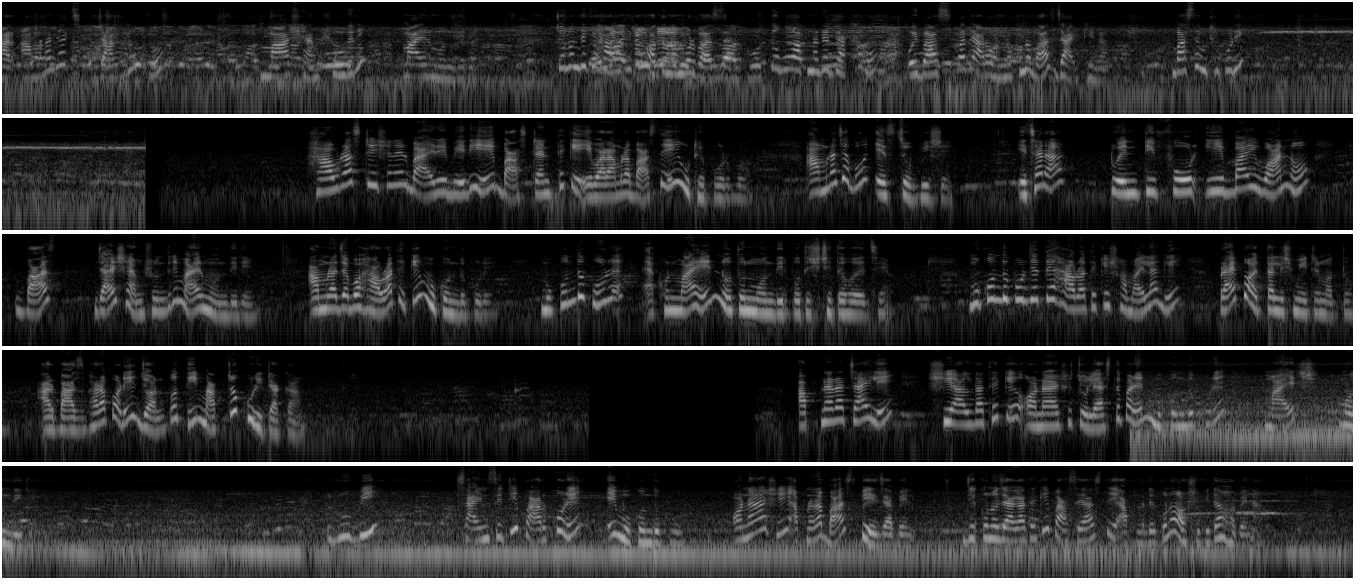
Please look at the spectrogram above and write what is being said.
আর আমরা যাচ্ছি জাগ্রত মা শ্যামসুন্দরী, মায়ের মন্দিরে। চলুন দেখি হাওড়া থেকে কত নম্বর বাস যায়। তবুও আপনাদের দেখাবো ওই বাস বাদে আর অন্য কোনো বাস যায় কি না বাসে উঠে পড়ি। হাওড়া স্টেশনের বাইরে বেরিয়ে বাস স্ট্যান্ড থেকে এবার আমরা বাসে উঠে পড়ব। আমরা যাব এস চব্বিশে। এছাড়া টোয়েন্টি ফোর এ বাই ওয়ানও বাস যায় শ্যামসুন্দরী মায়ের মন্দিরে। আমরা যাব হাওড়া থেকে মুকুন্দপুরে। মুকুন্দপুর এখন মায়ের নতুন মন্দির প্রতিষ্ঠিত হয়েছে। মুকুন্দপুর যেতে হাওড়া থেকে সময় লাগে প্রায় পঁয়তাল্লিশ মিনিটের মতো, আর বাস ভাড়া পড়ে জনপ্রতি মাত্র কুড়ি টাকা। আপনারা চাইলে শিয়ালদা থেকে অনায়াসে চলে আসতে পারেন মুকুন্দপুরে মায়ের মন্দিরে। রুবি সায়েন্স সিটি পার করে এই মুকুন্দপুর। অনায়াসেই আপনারা বাস পেয়ে যাবেন। যে কোনো জায়গা থেকে বাসে আসতে আপনাদের কোনো অসুবিধা হবে না।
